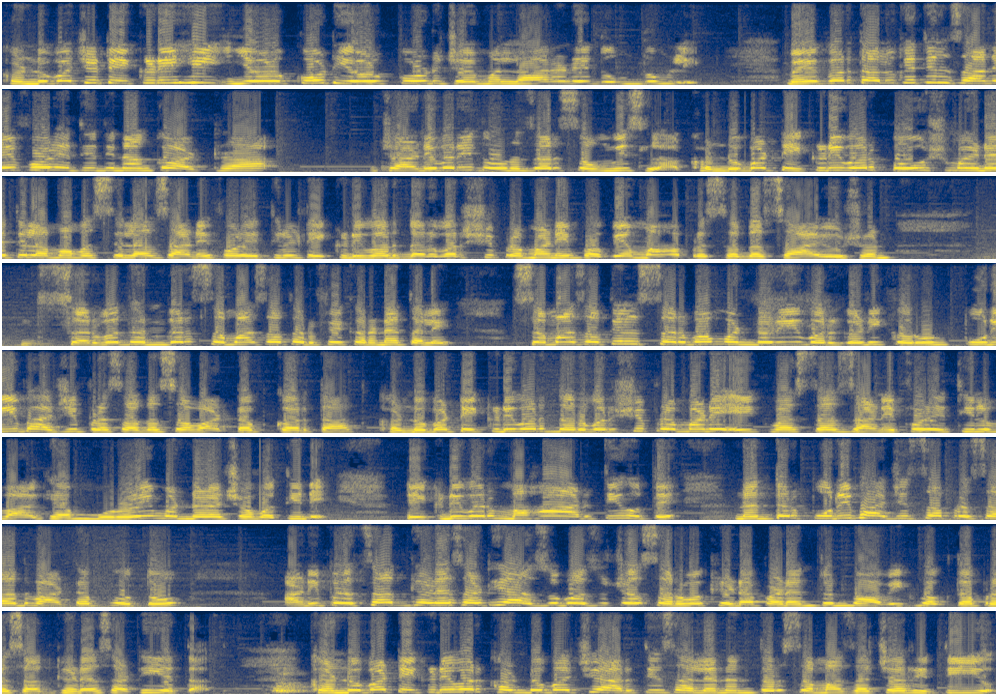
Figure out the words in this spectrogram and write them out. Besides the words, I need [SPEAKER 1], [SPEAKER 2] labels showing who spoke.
[SPEAKER 1] खंडोबाची टेकडी ही येळकोट येळकोट जय मल्हारने दुमदुमली. मेहकर तालुक्यातील जानेफळ येथे दिनांक अठरा जानेवारी दोन हजार सव्वीस ला खंडोबा टेकडीवर पौष महिन्यातील अमावस्येला जानेफळ येथील टेकडीवर दरवर्षीप्रमाणे भव्य महाप्रसादाचं आयोजन सर्व धनगर समाजातर्फे करण्यात आले. समाजातील सर्व मंडळी वर्गणी करून पुरी भाजी प्रसादाचं वाटप करतात. खंडोबा टेकडीवर दरवर्षीप्रमाणे एक वाजता जाणेफळ येथील वाघ्या मुरळी मंडळाच्या वतीने टेकडीवर महाआरती होते. नंतर पुरी भाजीचा प्रसाद वाटप होतो आणि प्रसाद घेण्यासाठी आजूबाजूच्या सर्व खेड्यापाड्यांतून भाविक भक्त प्रसाद घेण्यासाठी येतात. खंडोबा टेकडीवर खंडोबाची आरती झाल्यानंतर समाजाच्या रीती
